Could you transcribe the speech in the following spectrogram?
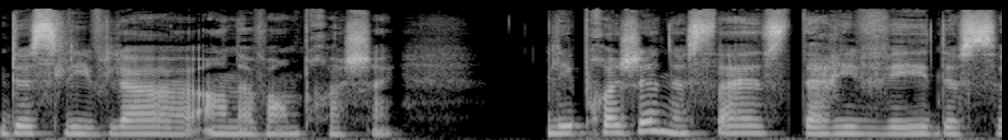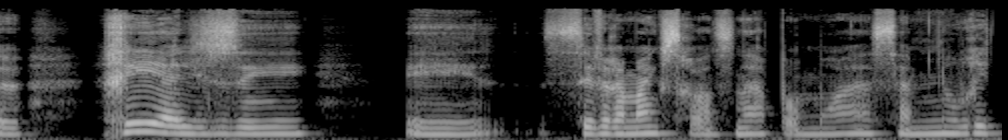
de ce livre-là en novembre prochain. Les projets ne cessent d'arriver, de se réaliser et c'est vraiment extraordinaire pour moi. Ça me nourrit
